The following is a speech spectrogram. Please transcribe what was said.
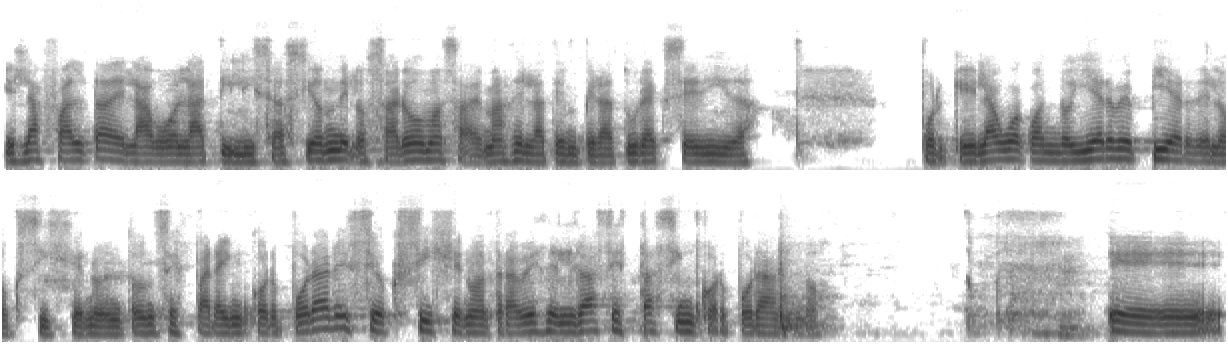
es la falta de la volatilización de los aromas, además de la temperatura excedida. Porque el agua cuando hierve pierde el oxígeno, entonces para incorporar ese oxígeno a través del gas estás incorporando. Eh,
